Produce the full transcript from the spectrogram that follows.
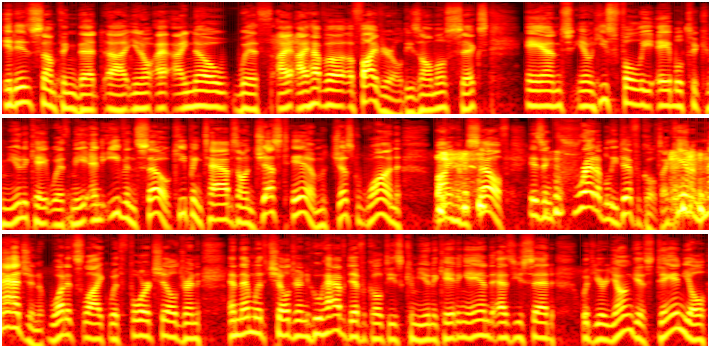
it is something that uh, you know I, I know with I, I have a, a five year old he's almost six and you know he's fully able to communicate with me. And even so keeping tabs on just him just one by himself is incredibly difficult. I can't imagine what it's like with four children and then with children who have difficulties communicating and as you said with your youngest daniel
